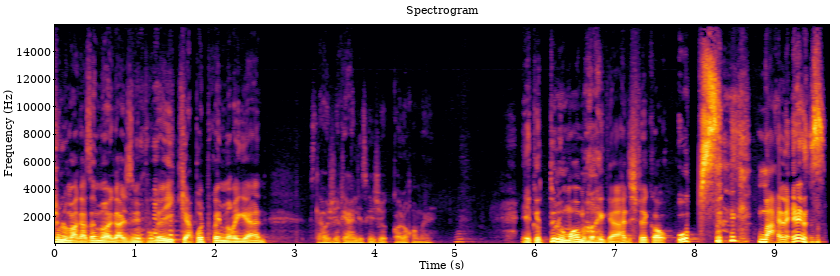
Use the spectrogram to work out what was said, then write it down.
tout le magasin me regarde, je dis, mais pourquoi il capote, pourquoi il me regarde? C'est là où je réalise que je colle Romain. Et que tout le monde me regarde, je fais comme, oups, malaise.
